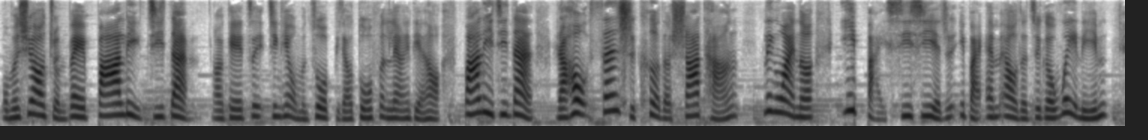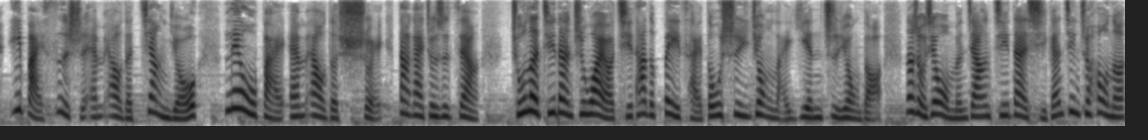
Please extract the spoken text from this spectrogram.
我们需要准备八粒鸡蛋。OK，这今天我们做比较多分量一点哦，八粒鸡蛋，然后三十克的砂糖，另外呢，一百 CC 也就是一百 mL 的这个味淋，一百四十 mL 的酱油，六百 mL 的水，大概就是这样。除了鸡蛋之外哦，其他的备材都是用来腌制用的。那首先我们将鸡蛋洗干净之后呢，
